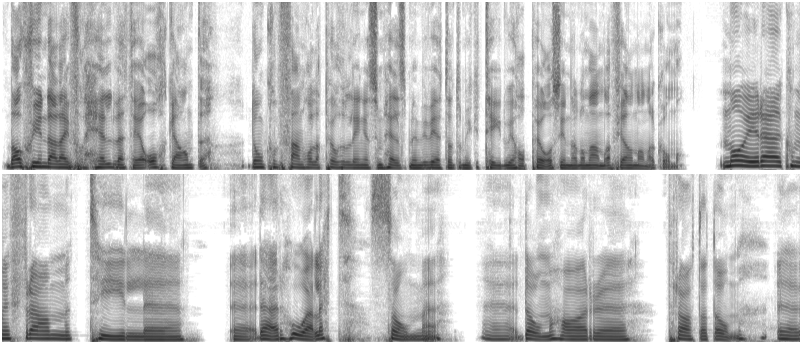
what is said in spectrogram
Bara skynda dig för helvete, jag orkar inte. De kommer fan hålla på hur länge som helst, men vi vet inte hur mycket tid vi har på oss innan de andra fjärnarna kommer. Moira kommer fram till eh, eh det här hålet som eh, de har eh, pratat om eh,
